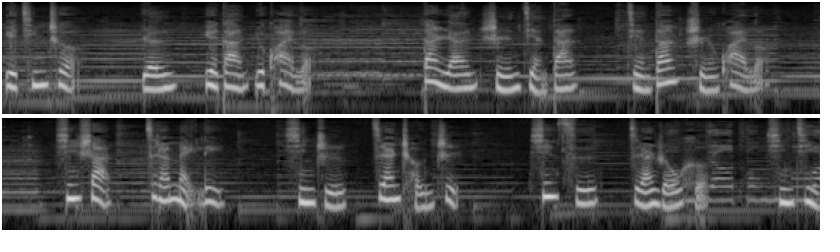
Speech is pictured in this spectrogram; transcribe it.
越清澈，人越淡越快乐。淡然使人简单，简单使人快乐。心善自然美丽，心直。自然诚挚，心慈自然柔和，心静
